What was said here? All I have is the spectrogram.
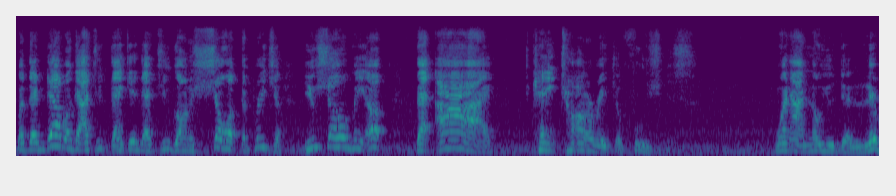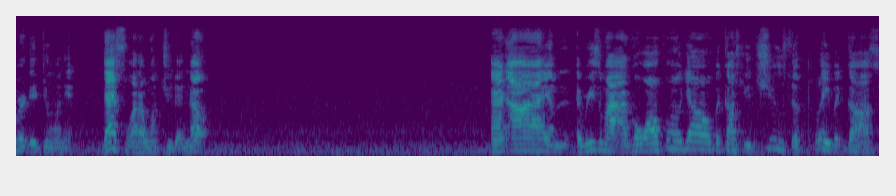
But the devil got you thinking that you're going to show up the preacher. You showed me up that I can't tolerate your foolishness when I know you deliberately doing it. That's what I want you to know. And I am, the reason why I go off on y'all, because you choose to play with God's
